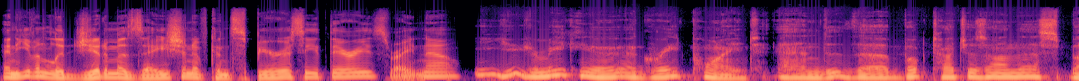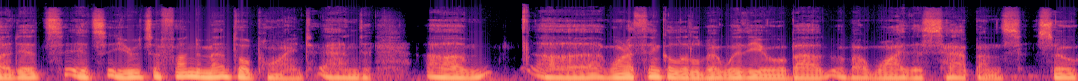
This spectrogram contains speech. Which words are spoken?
and even legitimization of conspiracy theories right now? You're making a, great point, and the book touches on this, but it's it's it's a fundamental point, and um, uh, I want to think a little bit with you about, about why this happens. So,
